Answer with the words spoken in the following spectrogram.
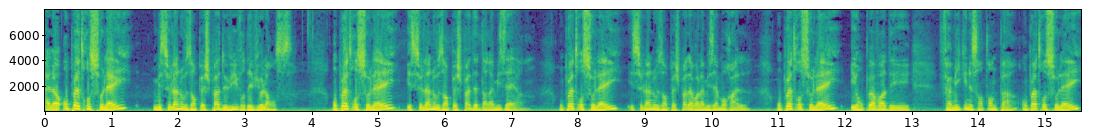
Alors, on peut être au soleil, mais cela ne vous empêche pas de vivre des violences. On peut être au soleil, et cela ne vous empêche pas d'être dans la misère. On peut être au soleil, et cela ne vous empêche pas d'avoir la misère morale. On peut être au soleil, et on peut avoir des, familles qui ne s'entendent pas. On peut être au soleil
